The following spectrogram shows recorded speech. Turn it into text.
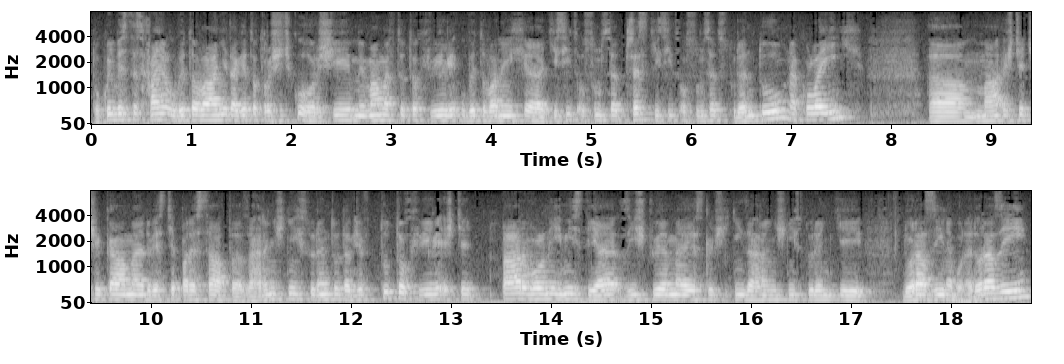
Pokud byste scháněl ubytování, tak je to trošičku horší. My máme v tuto chvíli ubytovaných 1800, eh, přes 1800 studentů na kolejích. Má ještě čekáme 250 zahraničních studentů, takže v tuto chvíli ještě pár volných míst je. Zjišťujeme, jestli všichni zahraniční studenti dorazí nebo nedorazí.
